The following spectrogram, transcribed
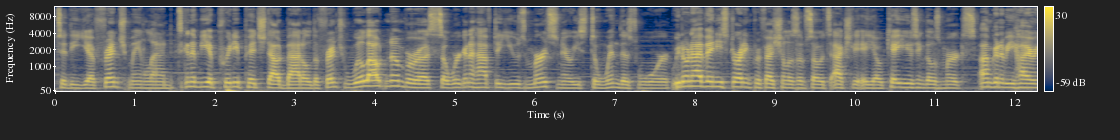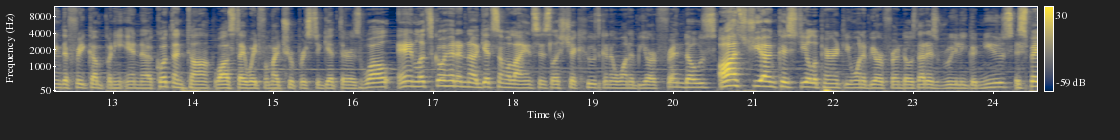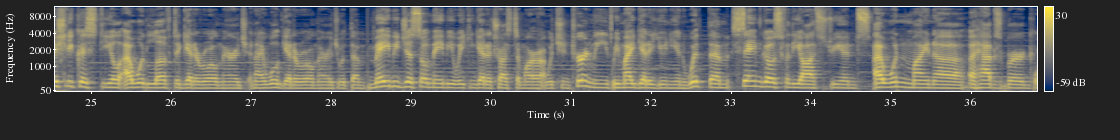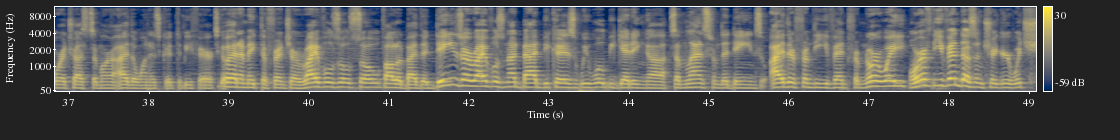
to the uh, French mainland. It's gonna be a pretty pitched out battle. The French will outnumber us, so we're gonna have to use mercenaries to win this war. We don't have any starting professionalism, so it's actually a-okay using those mercs. I'm gonna be hiring the free company in uh, Cotentin whilst I wait for my troopers to get there as well. And let's go ahead and uh, get some alliances. Let's check who's gonna want to be our friendos. Austria and Castile apparently want to be our friendos. That is really good news, especially Castile. I would love to get a royal marriage, and I will get a royal marriage with them. Maybe just so maybe we can get a Trastamara, which in turn means we might get a union with them. Same goes for the Austrians. I wouldn't mind uh, a Habsburg or a Trastamara. Either one is good to be fair. Let's go ahead and make the French our rivals also, followed by the Danes our rivals. Not bad because we will be getting uh, some lands from the Danes, either from the event from Norway, or if the event doesn't trigger, which,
